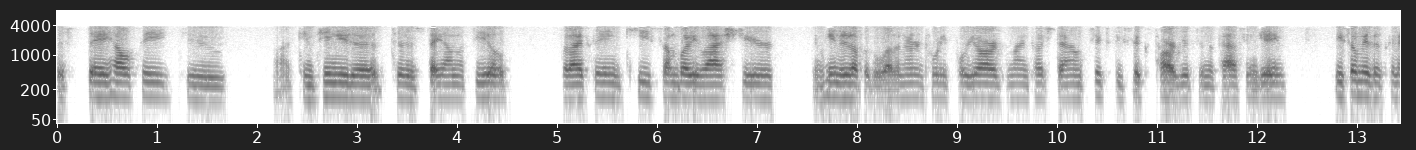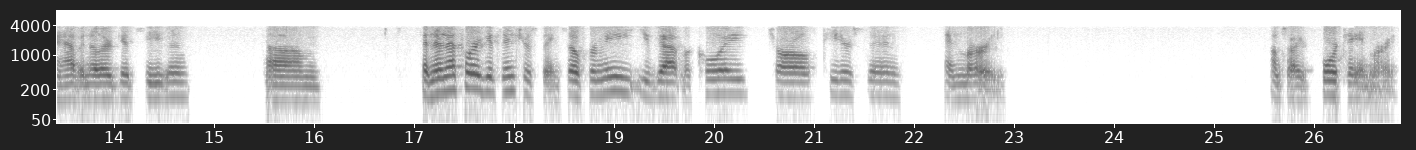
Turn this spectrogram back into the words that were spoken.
to stay healthy, to uh, continue to to stay on the field. But I think he's somebody last year. Know, he ended up with 1,124 yards, nine touchdowns, 66 targets in the passing game. He's somebody that's going to have another good season. Um, and then that's where it gets interesting. So for me, you've got McCoy, Charles, Peterson, and Murray. I'm sorry, Forte and Murray.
